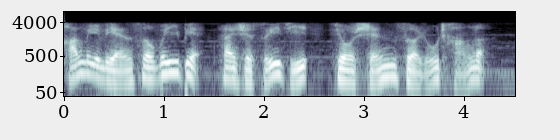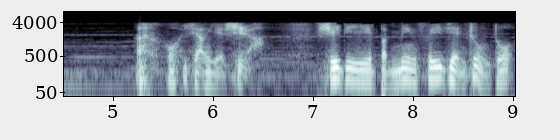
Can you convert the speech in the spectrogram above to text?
韩立脸色微变，但是随即就神色如常了。我想也是啊，师弟本命飞剑众多，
